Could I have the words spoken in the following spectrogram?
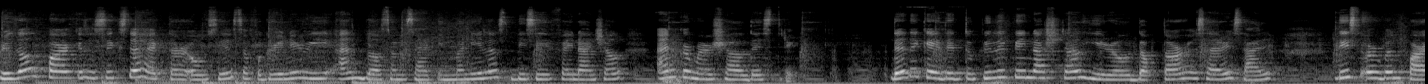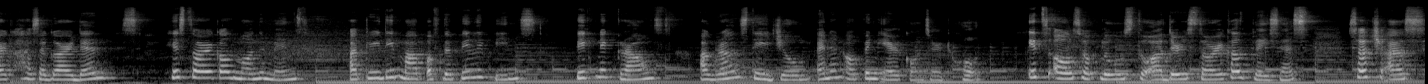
Rizal Park is a 60-hectare oasis of greenery and blossom set in Manila's busy financial and commercial district. Dedicated to Philippine national hero Dr. Jose Rizal, this urban park has a garden, historical monuments, a 3D map of the Philippines, picnic grounds, a grand stadium, and an open-air concert hall. It's also close to other historical places such as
